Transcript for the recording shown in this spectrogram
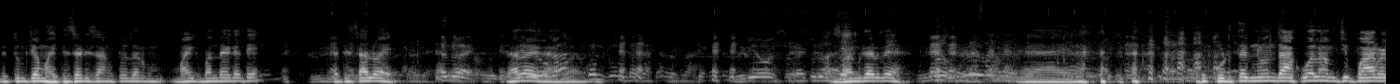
मी तुमच्या माहितीसाठी सांगतो जर माईक बंद आहे का ते? ते चालू आहे चालू आहे का बंद कर दे कुठतर नेऊन दाखवाल आमची पार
